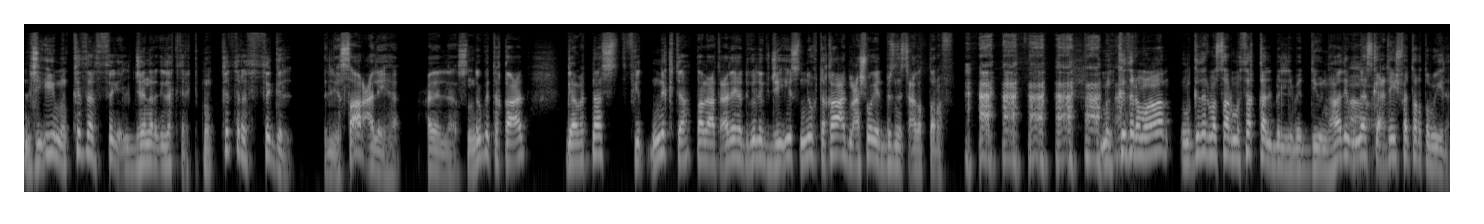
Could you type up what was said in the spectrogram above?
الجي إي من كثر الثقل ال General Electric من كثر الثقل اللي صار عليها على صندوق التقاعد قامت ناس في نكتة طلعت عليها تقول لك GE صندوق تقاعد مع شوية business على الطرف. من كثر ما من كثر ما صار مثقل بال- بالديون هذه والناس آه. قاعد تعيش فترة طويلة.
